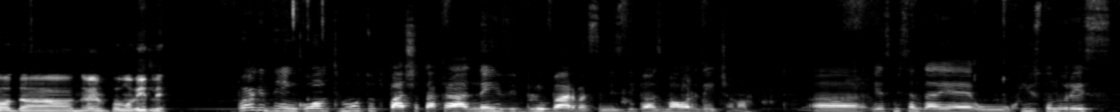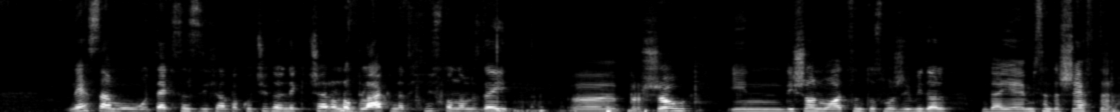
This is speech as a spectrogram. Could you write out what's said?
Tako da ne vem, bomo videli. Burgundy in Gold, mu tudi pa še ta navy blue barva, se mi zdi pa zelo rdeča. No? Uh, jaz mislim, da je v Houstonu res, ne samo v Texasih, ampak očitno je nek črn oblak nad Houstonom zdaj uh, prišel. In Dišon Watson, to smo že videli, da je, mislim, da Šefter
